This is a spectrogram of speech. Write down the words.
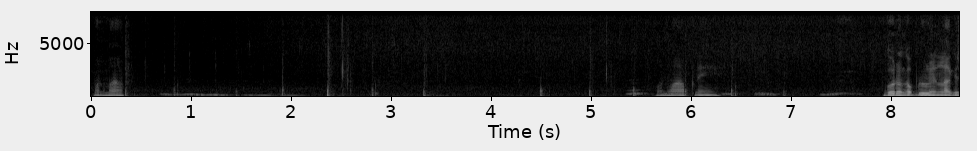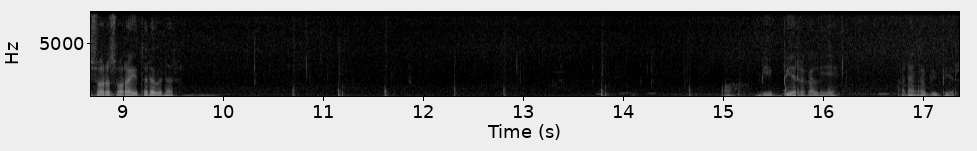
Mohon maaf. Maaf nih. Gue udah nggak pedulin lagi suara-suara itu udah bener. Oh, bibir kali ya. Ada nggak bibir?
